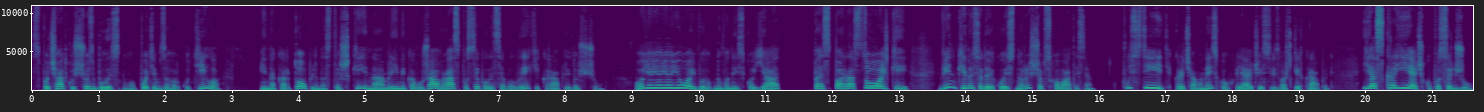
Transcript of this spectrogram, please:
спочатку щось блиснуло, потім загоркутіло, і на картоплю, на стежки, на мрійника вужа враз посипалися великі краплі дощу. Ой-ой-ой. ой вигукнув Вонисько. Я без парасольки. Він кинувся до якоїсь нори, щоб сховатися. Пустіть, кричав Онисько, ухиляючись від важких крапель. Я з краєчку посиджу.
